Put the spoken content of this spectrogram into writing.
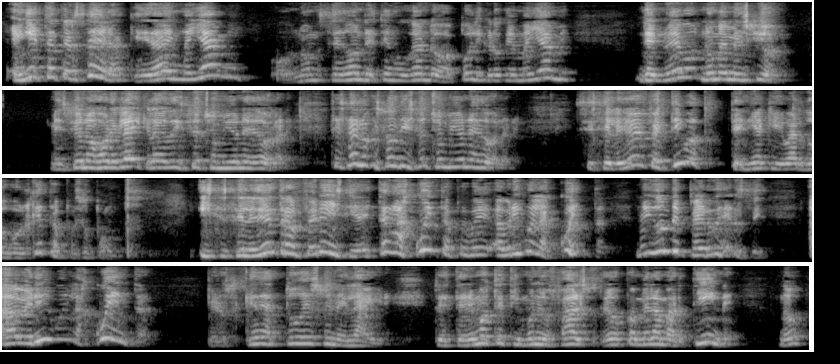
En esta tercera, que da en Miami, o no sé dónde estén jugando a Poli, creo que en Miami, de nuevo no me menciona. Menciona a Jorge Glass y que le ha dado 18 millones de dólares. ¿Usted sabe lo que son 18 millones de dólares? Si se le dio efectivo, tenía que llevar dos volquetas, pues supongo. Y si se le dio en transferencia, están las cuentas, pues averigüen las cuentas. No hay dónde perderse averigüen las cuentas, pero se queda todo eso en el aire. Entonces tenemos testimonios falsos, tenemos Pamela Martínez, ¿no?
